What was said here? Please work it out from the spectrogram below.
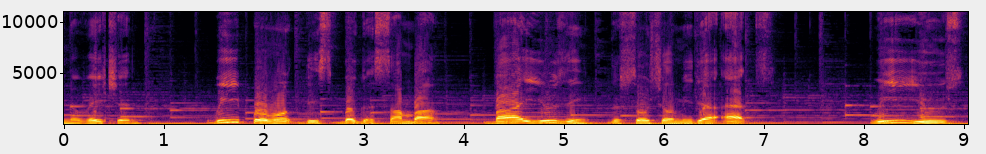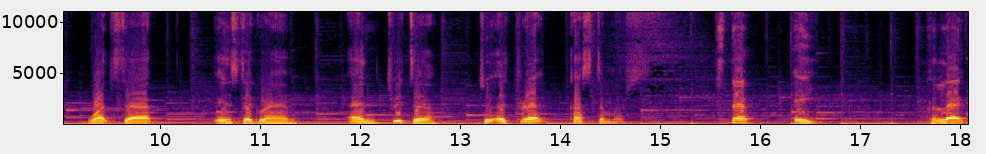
innovation, we promote this burger sambal by using the social media apps. We use WhatsApp, Instagram, and Twitter to attract customers. Step 8. Collect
